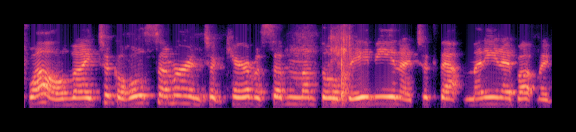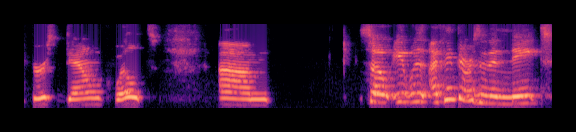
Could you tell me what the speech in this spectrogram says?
12, I took a whole summer and took care of a seven month old baby. And I took that money and I bought my first down quilt. Um, so it was, I think there was an innate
